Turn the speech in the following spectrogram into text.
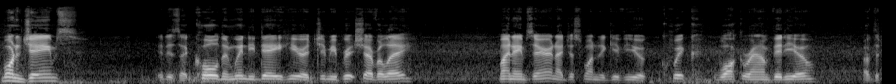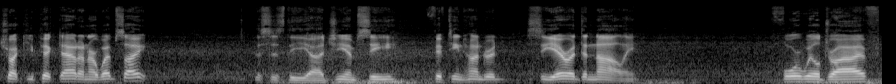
Morning, James. It is a cold and windy day here at Jimmy Britt Chevrolet. My name's Aaron. I just wanted to give you a quick walk around video of the truck you picked out on our website. This is the uh, GMC 1500 Sierra Denali. Four wheel drive,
